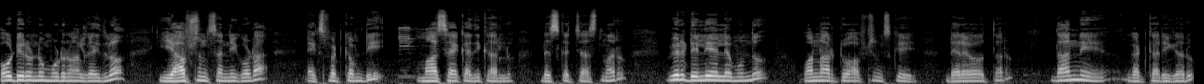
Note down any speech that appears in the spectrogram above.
ఒకటి రెండు మూడు నాలుగు ఐదులో ఈ ఆప్షన్స్ అన్నీ కూడా ఎక్స్పర్ట్ కమిటీ మా శాఖ అధికారులు డిస్కస్ చేస్తున్నారు. వీరు ఢిల్లీ వెళ్ళే ముందు వన్ ఆర్ టూ ఆప్షన్స్కి డెరైవ్ అవుతారు. దాన్ని గడ్కరీ గారు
